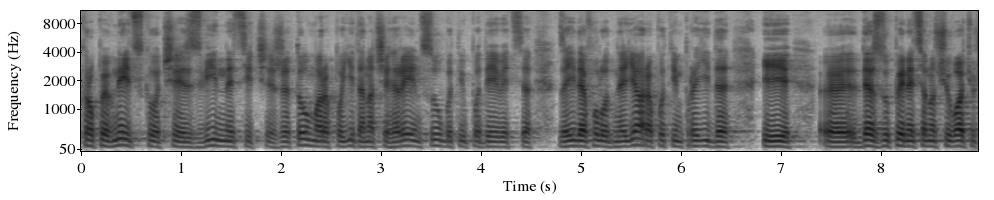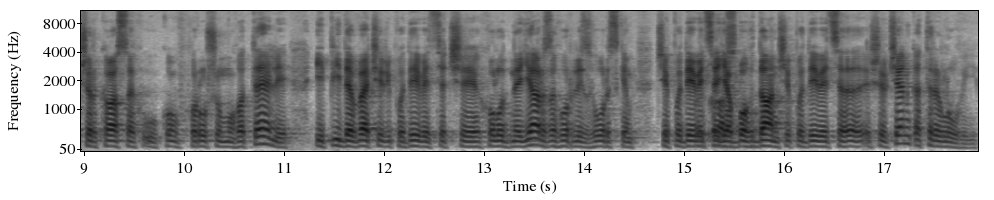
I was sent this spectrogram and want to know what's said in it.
Кропивницького, чи з Вінниці, чи Житомира, поїде на Чигирин, Суботів, подивиться, заїде в Холодний Яр, а потім приїде і е, десь зупиниться ночувати у Черкасах у в хорошому готелі, і піде ввечері, подивиться, чи Холодний Яр за Горлі з Горським, чи подивиться я Богдан, чи подивиться Шевченка трилогії,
